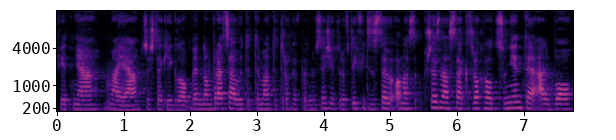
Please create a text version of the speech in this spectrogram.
kwietnia, maja, coś takiego. Będą wracały te tematy trochę w pewnym sensie, które w tej chwili zostały nas, przez nas tak trochę odsunięte albo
